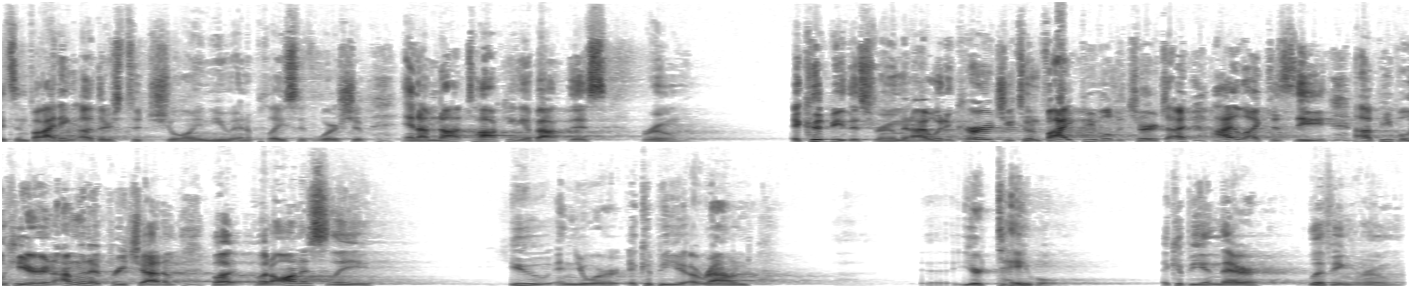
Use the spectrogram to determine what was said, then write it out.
It's inviting others to join you in a place of worship. And I'm not talking about this room. It could be this room, and I would encourage you to invite people to church. I, I like to see uh, people here, and I'm going to preach at them. But, but honestly, you and your, it could be around uh, your table. It could be in their living room.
